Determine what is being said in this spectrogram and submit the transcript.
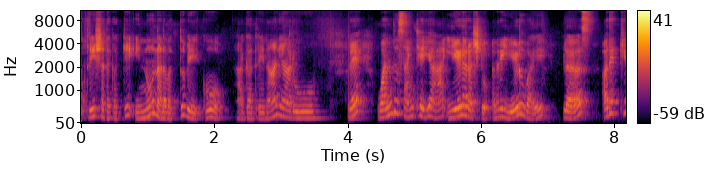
ತ್ರಿಶತಕಕ್ಕೆ ಇನ್ನೂ ನಲವತ್ತು ಬೇಕು. ಹಾಗಾದರೆ ನಾನು ಯಾರು? ಅಂದರೆ ಒಂದು ಸಂಖ್ಯೆಯ ಏಳರಷ್ಟು, ಅಂದರೆ ಏಳು ವೈ ಪ್ಲಸ್ ಅದಕ್ಕೆ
